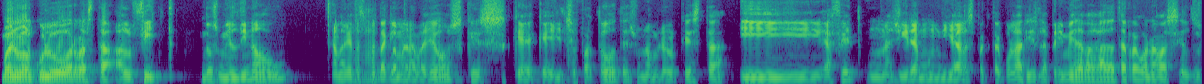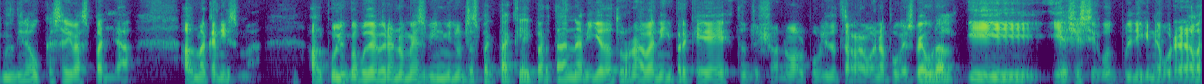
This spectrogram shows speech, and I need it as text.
Bueno, el Kulu Or va estar al FIT 2019, amb aquest uh -huh. espectacle meravellós, que és que, que ell s'ho fa tot, és un home orquestra, i ha fet una gira mundial espectacular, i és la primera vegada a Tarragona va ser el 2019 que se li va espatllar el mecanisme. El públic va poder veure només 20 minuts d'espectacle i, per tant, havia de tornar a venir perquè, doncs això, no, el públic de Tarragona pogués veure'l i, i així ha sigut. Vull dir que inaugurarà la,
